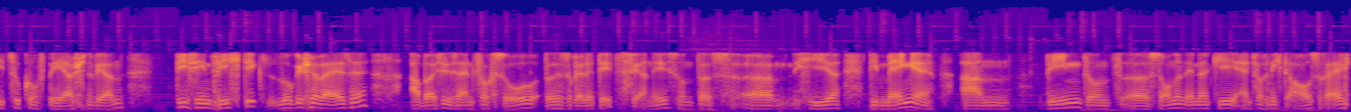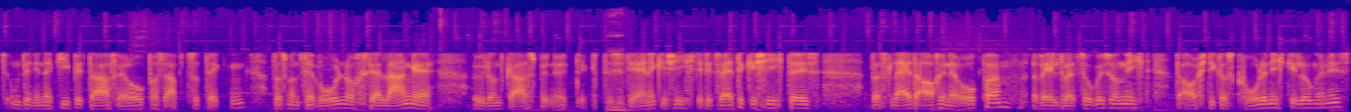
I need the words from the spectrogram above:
die Zukunft beherrschen werden. Die sind wichtig, logischerweise, aber es ist einfach so, dass es realitätsfern ist und dass äh, hier die Menge an Wind- und äh, Sonnenenergie einfach nicht ausreicht, um den Energiebedarf Europas abzudecken, dass man sehr wohl noch sehr lange Öl und Gas benötigt. Das ist die eine Geschichte. Die zweite Geschichte ist, dass leider auch in Europa, weltweit sowieso nicht, der Ausstieg aus Kohle nicht gelungen ist.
